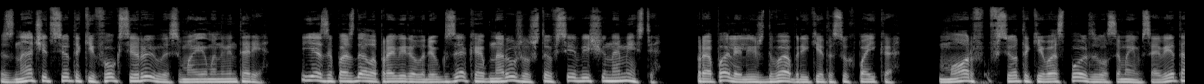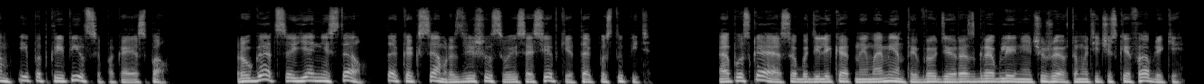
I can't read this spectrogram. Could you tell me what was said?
Значит, все-таки Фокси рылась в моем инвентаре. Я запоздало проверил рюкзак и обнаружил, что все вещи на месте. Пропали лишь два брикета сухпайка. Морф все-таки воспользовался моим советом и подкрепился, пока я спал. Ругаться я не стал, так как сам разрешил своей соседке так поступить. Опуская особо деликатные моменты вроде разграбления чужой автоматической фабрики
